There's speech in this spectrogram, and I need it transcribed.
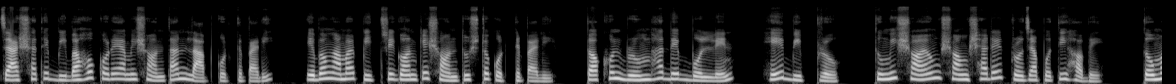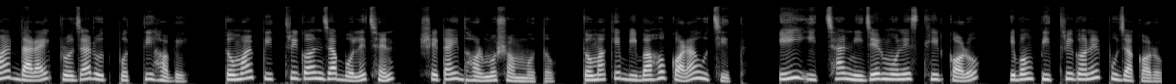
যার সাথে বিবাহ করে আমি সন্তান লাভ করতে পারি এবং আমার পিতৃগণকে সন্তুষ্ট করতে পারি। তখন ব্রহ্মাদেব বললেন, হে বিপ্র, তুমি স্বয়ং সংসারের প্রজাপতি হবে। তোমার দ্বারাই প্রজার উৎপত্তি হবে। তোমার পিতৃগণ যা বলেছেন, সেটাই ধর্মসম্মত। তোমাকে বিবাহ করা উচিত। এই ইচ্ছা নিজের মনে স্থির করো এবং পিতৃগণের পূজা করো।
